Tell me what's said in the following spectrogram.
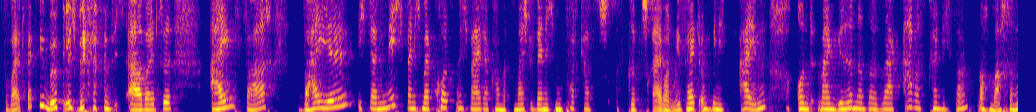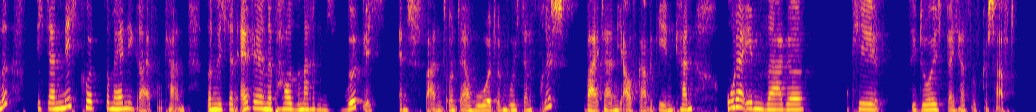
so weit weg wie möglich, während ich arbeite, einfach weil ich dann nicht, wenn ich mal kurz nicht weiterkomme, zum Beispiel wenn ich ein Podcast-Skript schreibe und mir fällt irgendwie nichts ein und mein Gehirn dann so sagt, ah, was könnte ich sonst noch machen, ich dann nicht kurz zum Handy greifen kann, sondern ich dann entweder eine Pause mache, die mich wirklich entspannt und erholt und wo ich dann frisch weiter in die Aufgabe gehen kann oder eben sage, okay, zieh durch, gleich hast du es geschafft.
